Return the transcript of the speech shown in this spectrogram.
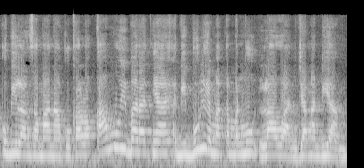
Aku bilang sama anakku kalau kamu ibaratnya dibully sama temenmu lawan, jangan diam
